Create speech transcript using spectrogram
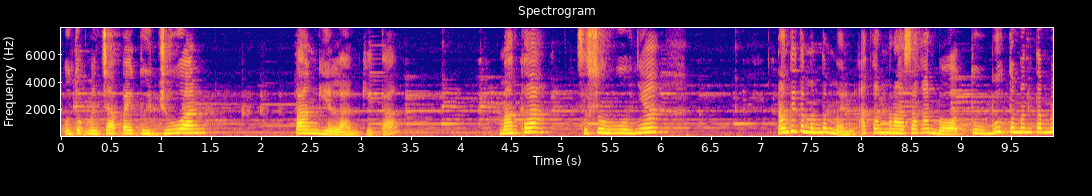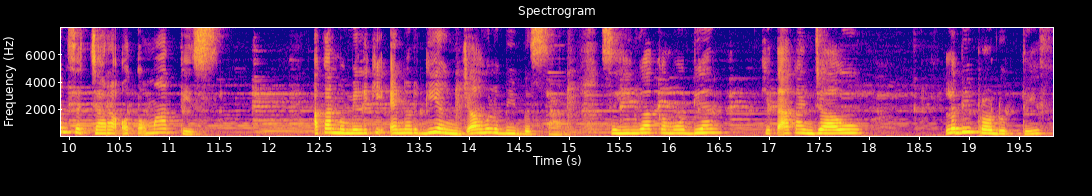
untuk mencapai tujuan panggilan kita, maka sesungguhnya nanti teman-teman akan merasakan bahwa tubuh teman-teman secara otomatis akan memiliki energi yang jauh lebih besar sehingga kemudian kita akan jauh lebih produktif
